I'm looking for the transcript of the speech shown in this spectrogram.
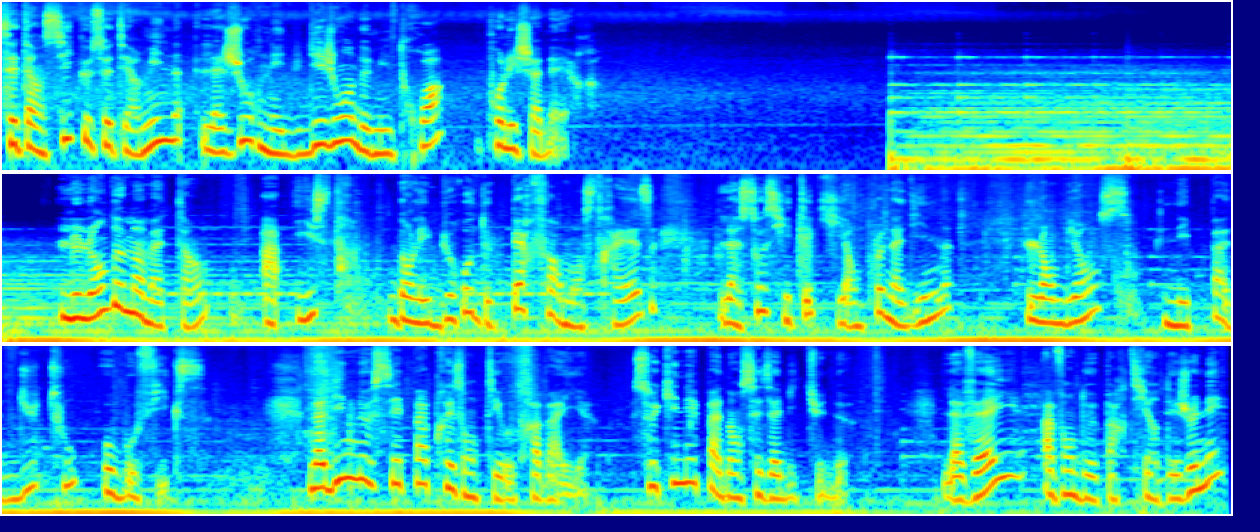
C'est ainsi que se termine la journée du 10 juin 2003 pour les Chabert. Le lendemain matin, à Istres, dans les bureaux de Performance 13, la société qui emploie Nadine, l'ambiance n'est pas du tout au beau fixe. Nadine ne s'est pas présentée au travail, ce qui n'est pas dans ses habitudes. La veille, avant de partir déjeuner,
